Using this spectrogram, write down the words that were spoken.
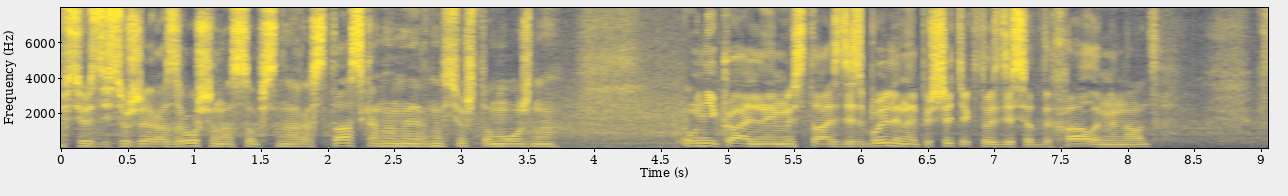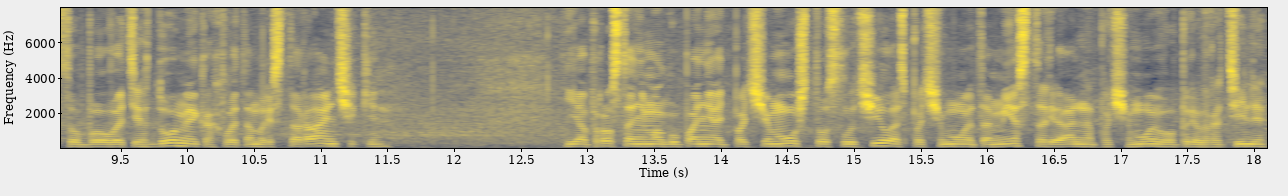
Все здесь уже разрушено, собственно, растаскано, наверное, все, что можно уникальные места здесь были. Напишите, кто здесь отдыхал именно вот, кто был в этих домиках, в этом ресторанчике. Я просто не могу понять, почему, что случилось, почему это место реально, почему его превратили.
